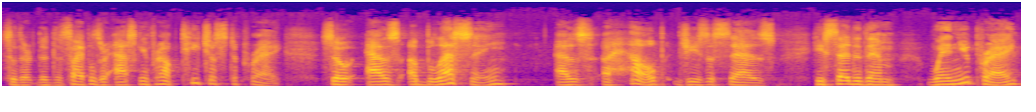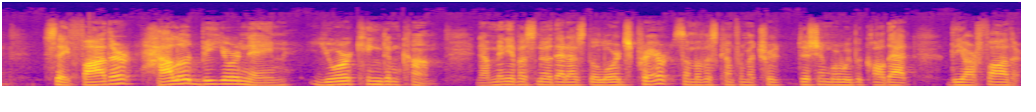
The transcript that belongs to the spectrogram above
So the, the, disciples are asking for help. Teach us to pray. So, as a blessing, as a help, Jesus says, He said to them, When you pray, say, Father, hallowed be your name, your kingdom come. Now, many of us know that as the Lord's Prayer. Some of us come from a tradition where we would call that the Our Father.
